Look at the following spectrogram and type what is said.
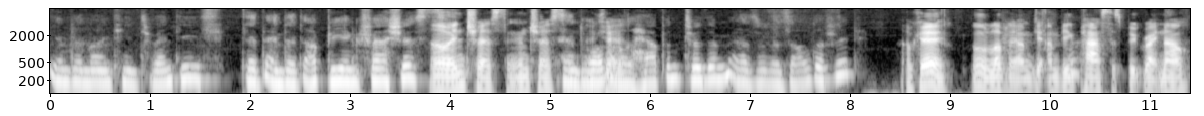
in the 1920s that ended up being fascists Oh, interesting. Interesting. and what okay. all happened to them as a result of it. Okay. Oh, lovely. I'm ge- I'm being passed this book right now.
